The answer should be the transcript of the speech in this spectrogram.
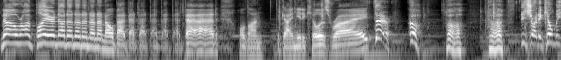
no, wrong player. No, no, no, no, no, no, no. Bad, bad, bad, bad, bad, bad, bad. Hold on. The guy I need to kill is right there. Uh, uh, uh, he's trying to kill me.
